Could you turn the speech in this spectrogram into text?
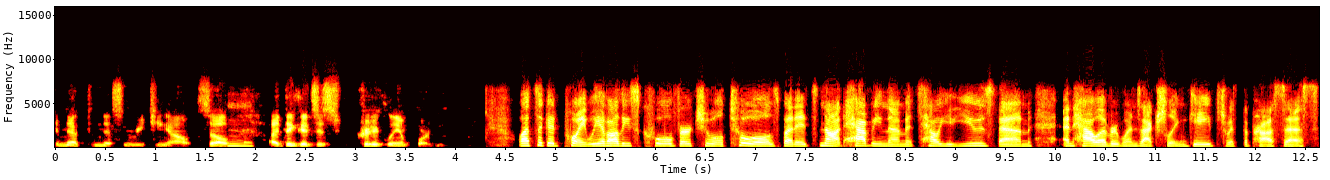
connectedness and reaching out. So mm. i think it's just critically important well, that's a good point. We have all these cool virtual tools, but it's not having them, it's how you use them and how everyone's actually engaged with the process.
